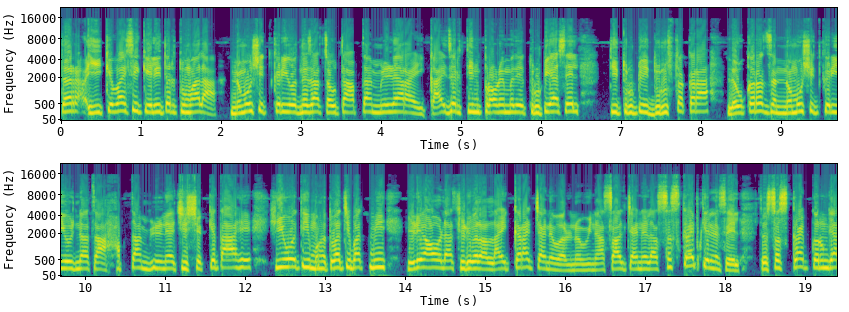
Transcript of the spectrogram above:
तर ई के वाय सी केली तर तुम्हाला नमो शेतकरी योजनेचा चौथा हप्ता मिळणार आहे. काय जर तीन प्रॉब्लेममध्ये त्रुटी असेल ती त्रुटी दुरुस्त करा. लवकरच नमो शेतकरी योजनेचा हप्ता मिळण्याची शक्यता आहे. ही होती महत्त्वाची बातमी. व्हिडिओ आवडल्यास व्हिडिओला लाईक करा. चॅनलवर नवीन असाल चॅनलला सबस्क्राईब केले नसेल तर सबस्क्राईब करून घ्या.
